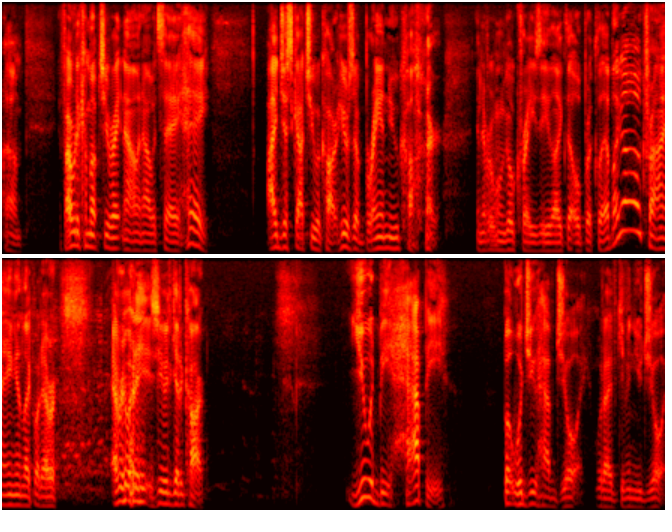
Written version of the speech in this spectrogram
Um, if I were to come up to you right now and I would say, "Hey, I just got you a car. Here's a brand new car," and everyone would go crazy like the Oprah clip, like oh, crying and like whatever. Everybody, you would get a car. You would be happy, but would you have joy? Would I have given you joy?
